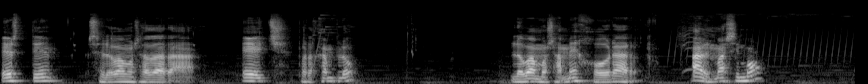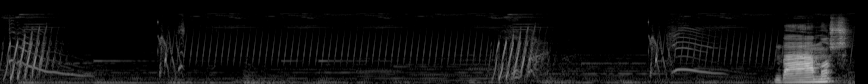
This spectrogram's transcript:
Este se lo vamos a dar a Edge, por ejemplo. Lo vamos a mejorar al máximo. Vamos.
